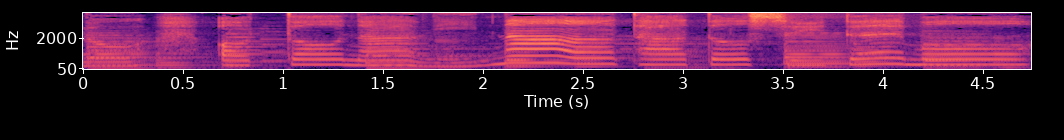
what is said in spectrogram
の大人になったとしても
